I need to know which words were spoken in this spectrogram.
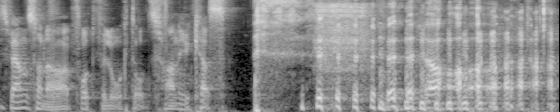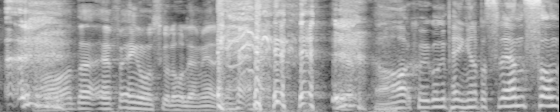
Svensson har fått för lågt odds. Han är ju kass. Ja, där, för en gång skulle hålla jag med dig. Ja, sju gånger pengarna på Svensson.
